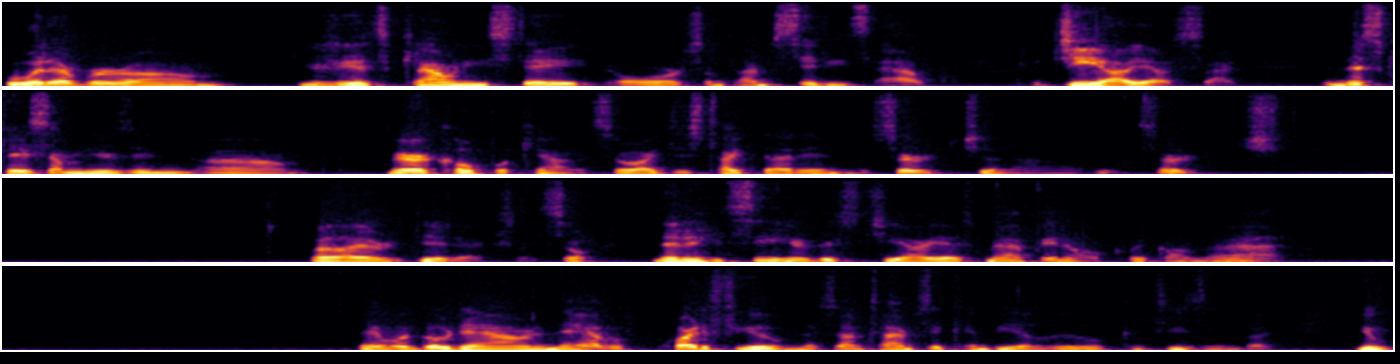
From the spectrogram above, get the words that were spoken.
for whatever. Um, usually, it's county, state, or sometimes cities have a GIS site. In this case, I'm using um, Maricopa County, so I just type that in the search and uh, I'll hit search. Well, I already did actually. So then you can see here this GIS mapping. I'll click on that. Then we'll go down, and they have a, quite a few of them. Sometimes it can be a little confusing, but you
